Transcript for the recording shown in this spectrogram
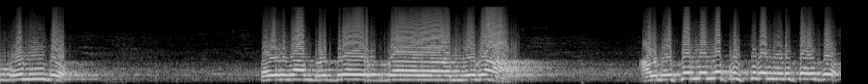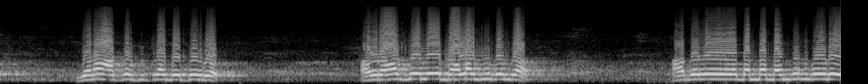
ಭೂಮಿ ಇದು. ಪೈಲ್ವಾನ್ ರುದ್ರ ಮೂಗ. ಅವನ ಹೆಸರಿನಲ್ಲೇ ಕುಸ್ತಿಗಳು ನಡೀತಾ ಇದ್ದು ಜನ ಆಕರ್ಷಿತರಾಗಿ ಬರ್ತಿದ್ರು. ಅವರಾದ್ಮೇಲೆ ಬಾಲಾಜಿ ಬಂದ. ಆಮೇಲೆ ನಮ್ಮ ನಂಜನಗೂಡು?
